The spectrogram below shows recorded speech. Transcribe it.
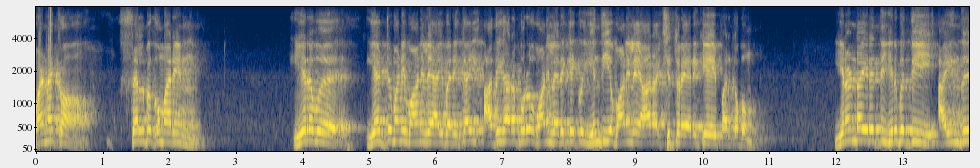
வணக்கம். செல்வகுமாரின் இரவு எட்டு மணி வானிலை ஆய்வறிக்கை அதிகாரப்பூர்வ வானிலை அறிக்கைக்கு இந்திய வானிலை ஆராய்ச்சித்துறை அறிக்கையை பார்க்கவும். இரண்டாயிரத்தி இருபத்தி ஐந்து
